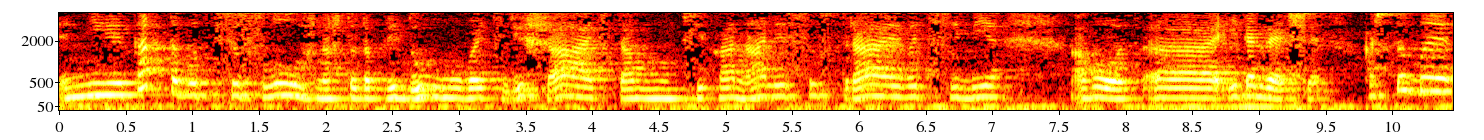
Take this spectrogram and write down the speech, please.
не как-то вот все сложно что-то придумывать, решать, там психоанализ устраивать себе, вот, а, и так дальше, а чтобы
